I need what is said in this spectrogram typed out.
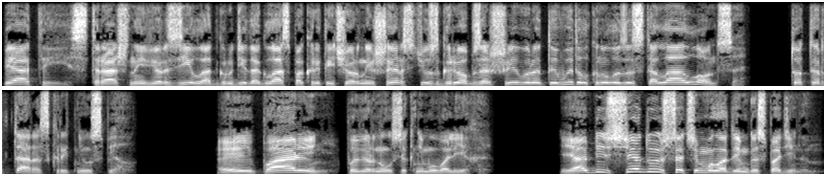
Пятый, страшный верзила, от груди до глаз, покрытый черной шерстью, сгреб за шиворот и вытолкнул из-за стола Алонса. Тот и рта раскрыть не успел. «Эй, парень!» — повернулся к нему Вальеха. «Я беседую с этим молодым господином.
